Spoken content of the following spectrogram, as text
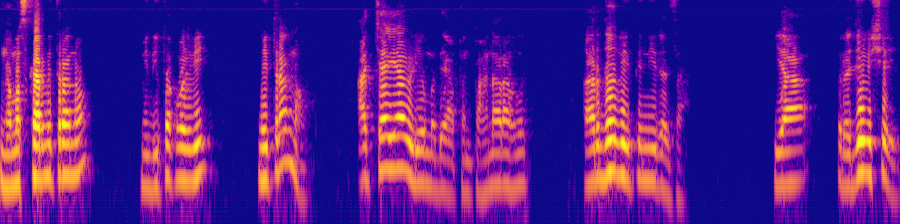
नमस्कार मित्रांनो मी दीपक वळवी. मित्रांनो आजच्या या व्हिडिओमध्ये आपण पाहणार आहोत अर्धवेतनी रजा. या रजेविषयी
